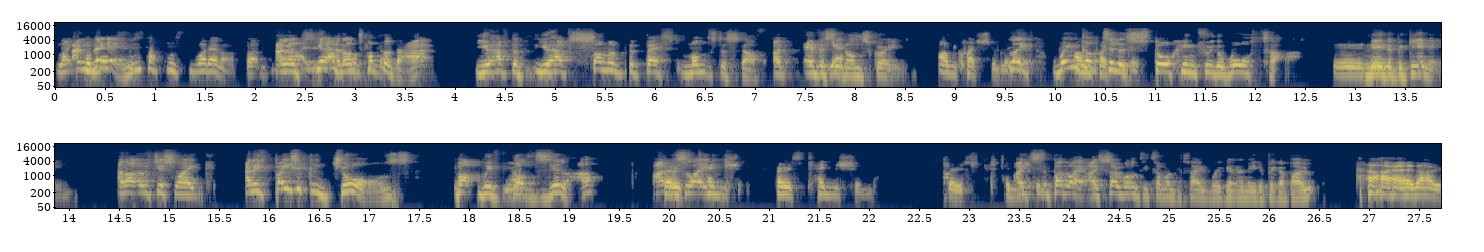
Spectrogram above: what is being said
Like And the then- stuff was whatever, but and on, I yeah, and on top of that, you have the you have some of the best monster stuff I've ever seen Yes. on screen. unquestionably. Like when Unquestionably. Godzilla's stalking through the water Mhm. near the beginning, and I was just like, and it's basically Jaws, but with Yes. Godzilla. I There was like, tension. There is tension. there's I, tension. by the way, I so wanted someone to say we're going to need a bigger boat. I know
